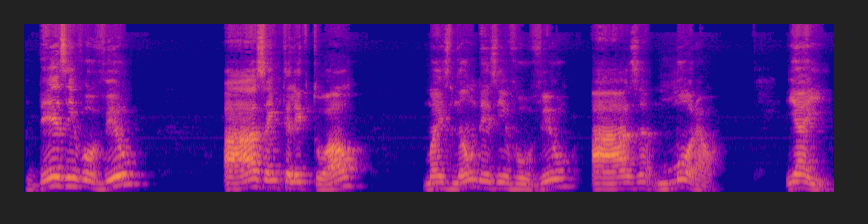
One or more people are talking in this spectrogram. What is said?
desenvolveu a asa intelectual, mas não desenvolveu a asa moral. E aí,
